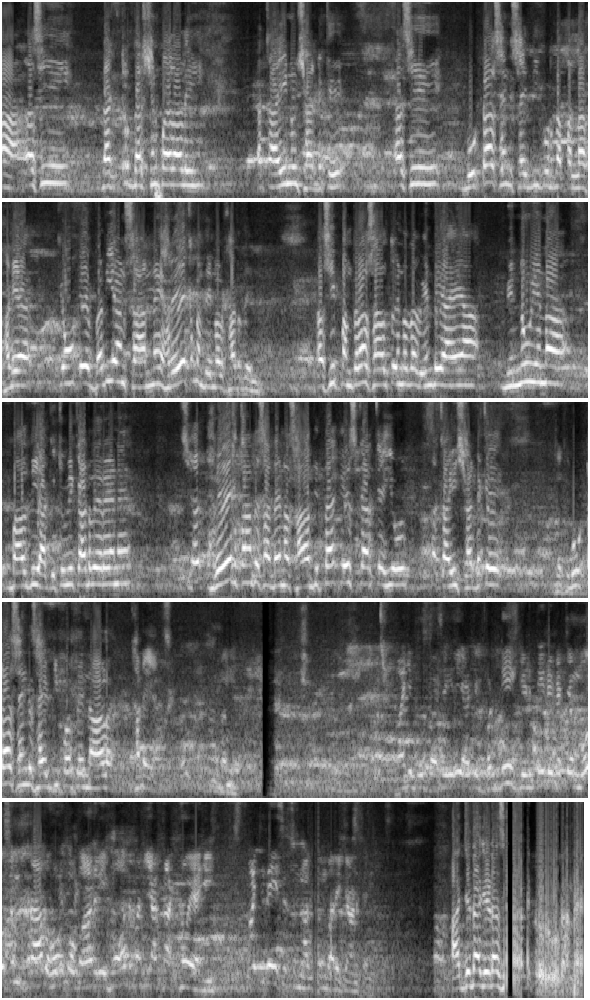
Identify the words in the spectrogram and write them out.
ਹਾਂ ਅਸੀਂ ਡਾਕਟਰ ਦਰਸ਼ਨਪਾਲ ਵਾਲੀ ਇਕਾਈ ਨੂੰ ਛੱਡ ਕੇ ਅਸੀਂ ਬੂਟਾ ਸਿੰਘ ਸੈਦੀਪੁਰ ਦਾ ਪੱਲਾ ਫੜਿਆ। ਕਿਉਂ? ਇਹ ਵਧੀਆ ਇਨਸਾਨ ਨੇ ਹਰੇਕ ਬੰਦੇ ਨਾਲ ਖੜਦੇ ਨੇ। ਅਸੀਂ 15 ਸਾਲ ਤੋਂ ਇਹਨਾਂ ਦਾ ਵਹਿੰਦੇ ਆਏ ਆ ਮੈਨੂੰ ਵੀ ਇਹਨਾਂ ਬਲ ਦੀ ਅੱਗ ਚੋਂ ਵੀ ਕੱਢਦੇ ਰਹੇ ਨੇ। ਹਰੇਕ ਥਾਂ ਤੇ ਸਾਡਾ ਇਹਨਾਂ ਸਾਥ ਦਿੱਤਾ। ਇਸ ਕਰਕੇ ਹੀ ਉਹ ਇਕਾਈ ਛੱਡ ਕੇ ਬੂਟਾ ਸਿੰਘ ਸੈਦੀਪੁਰ ਦੇ ਨਾਲ ਖੜੇ ਆ। ਅੱਜ ਬੂਟਾ ਸਿੰਘ ਜੀ ਅੱਜ ਵੱਡੀ ਗਿਣਤੀ ਦੇ ਵਿੱਚ ਮੌਸਮ ਖਰਾਬ ਹੋਣ ਤੋਂ ਬਾਅਦ ਵੀ ਬਹੁਤ ਵਧੀਆ ਇਕੱਠ ਹੋਇਆ ਜੀ। ਅੱਜ ਦੇ ਇਸ ਸਮਾਗਮ ਬਾਰੇ ਜਾਣਕਾਰੀ ਅੱਜ ਦਾ ਜਿਹੜਾ ਸਾਡਾ ਪ੍ਰੋਗਰਾਮ ਹੈ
